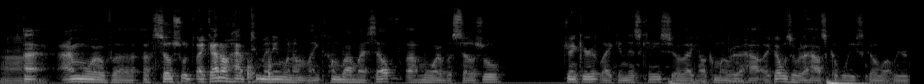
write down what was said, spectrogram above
I, I'm more of a, a social. Like I don't have too many when I'm like home by myself. I'm more of a social drinker. Like in this case, so like I'll come over to the house. Like I was over to the house a couple weeks ago while we were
